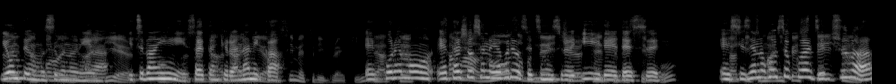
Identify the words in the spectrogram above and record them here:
?4 点を結ぶのには一番いい最短距離は何かこれも対象性の破れを説明するいい例です。自然の法則は実は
